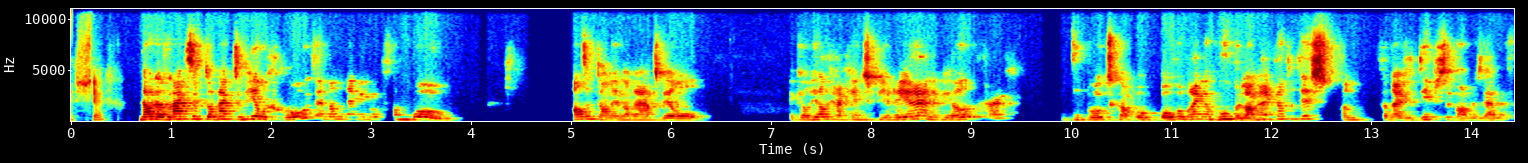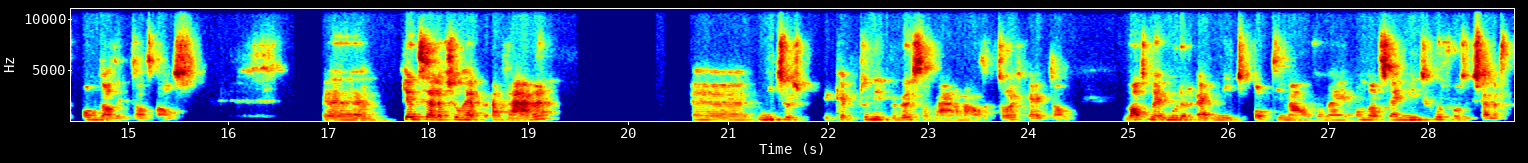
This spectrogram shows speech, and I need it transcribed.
zeg? Nou, dat maakt, het, dat maakt hem heel groot. En dan denk ik ook van wow. Als ik dan inderdaad wil... Ik wil heel graag inspireren en ik wil heel graag die boodschap ook overbrengen. Hoe belangrijk dat het is. Van, vanuit het diepste van mezelf. Omdat ik dat als uh, kind zelf zo heb ervaren. Uh, niet zo, ik heb het toen niet bewust ervaren, maar als ik terugkijk, dan was mijn moeder er niet optimaal voor mij, omdat zij niet goed voor zichzelf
